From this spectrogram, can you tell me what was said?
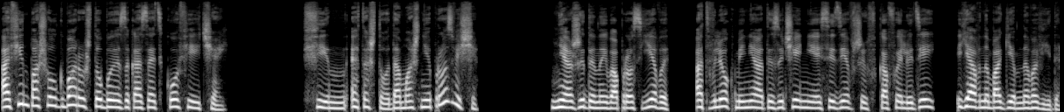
а Фин пошел к бару, чтобы заказать кофе и чай. Фин — это что, домашнее прозвище? Неожиданный вопрос Евы отвлек меня от изучения сидевших в кафе людей явно богемного вида.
